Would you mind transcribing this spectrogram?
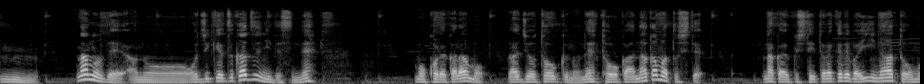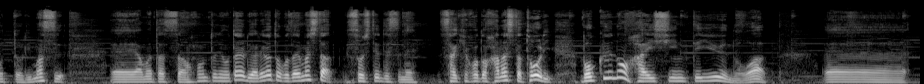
うん。なので、あのおじけづかずにですね、もうこれからもラジオトークのね、トーカー仲間として仲良くしていただければいいなと思っております。えー山達さん、本当にお便りありがとうございました。そしてですね、先ほど話した通り、僕の配信っていうのは、えー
